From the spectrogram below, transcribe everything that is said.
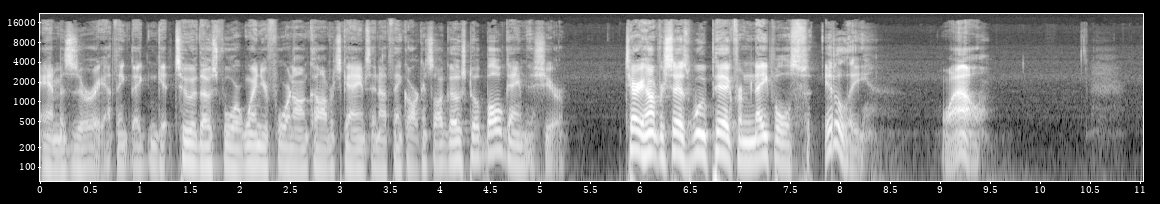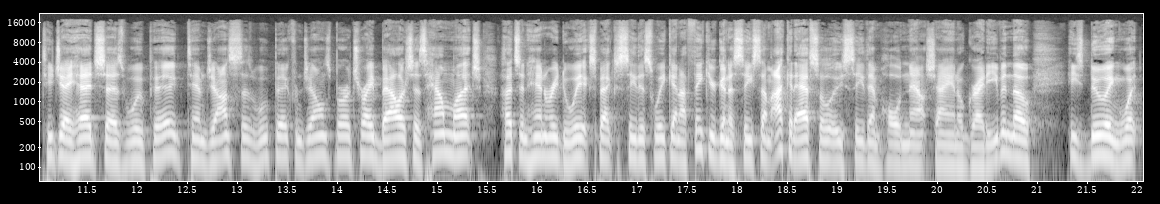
and Missouri. I think they can get two of those four, win your four non-conference games, and I think Arkansas goes to a bowl game this year. Terry Humphrey says, "Woo pig from Naples, Italy." Wow. TJ Hedge says Woo Pig. Tim Johnson says Woo Pig from Jonesboro. Trey Ballard says, How much Hudson Henry do we expect to see this weekend? I think you're going to see some. I could absolutely see them holding out Cheyenne O'Grady, even though he's doing what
